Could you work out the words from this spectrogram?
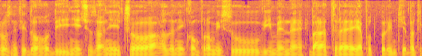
rôzne tie dohody, niečo za niečo a hľadanie kompromisu, výmene baratre, ja podporím teba, ty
